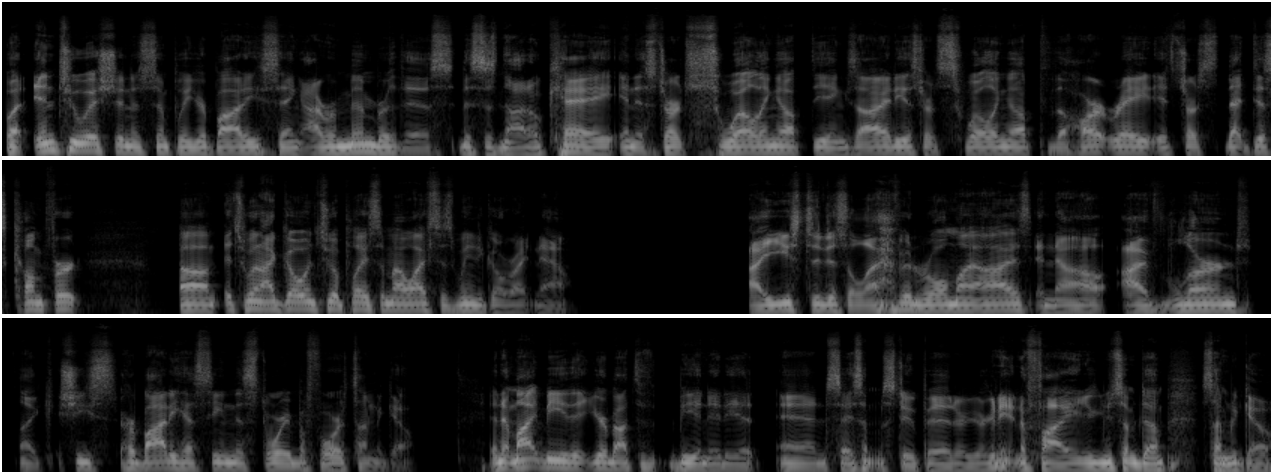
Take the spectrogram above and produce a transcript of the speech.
But intuition is simply your body saying, I remember this. This is not okay. And it starts swelling up the anxiety, it starts swelling up the heart rate, it starts that discomfort. Um, it's when I go into a place and my wife says, We need to go right now. I used to just laugh and roll my eyes. And now I've learned like she's her body has seen this story before. It's time to go. And it might be that you're about to be an idiot and say something stupid, or you're going to get in a fight, you're going to do something dumb. It's time to go.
